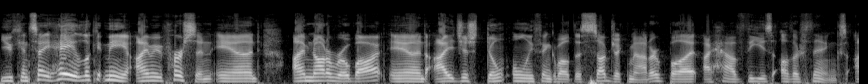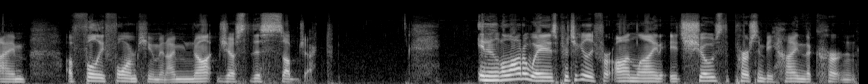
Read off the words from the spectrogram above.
You can say, hey, look at me, I'm a person and I'm not a robot and I just don't only think about this subject matter, but I have these other things. I'm a fully formed human. I'm not just this subject in a lot of ways, particularly for online, it shows the person behind the curtain.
